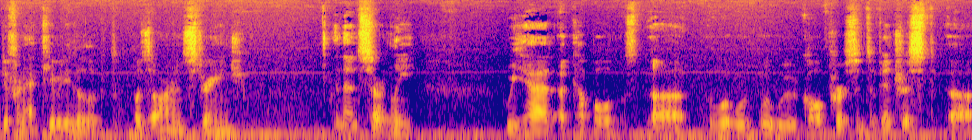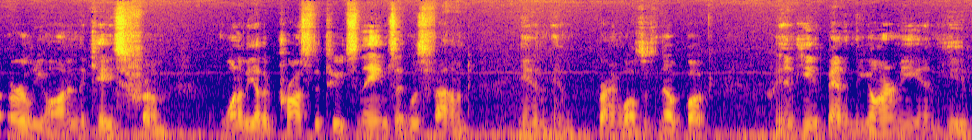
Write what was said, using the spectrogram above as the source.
different activity that looked bizarre and strange, and then certainly we had a couple uh, what, we would call persons of interest uh, early on in the case from one of the other prostitutes' names that was found in, in Brian Wells's notebook. And he had been in the army and he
